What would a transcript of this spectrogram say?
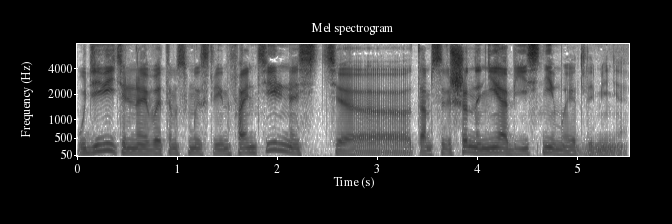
Удивительная в этом смысле инфантильность, э, там совершенно необъяснимая для меня.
